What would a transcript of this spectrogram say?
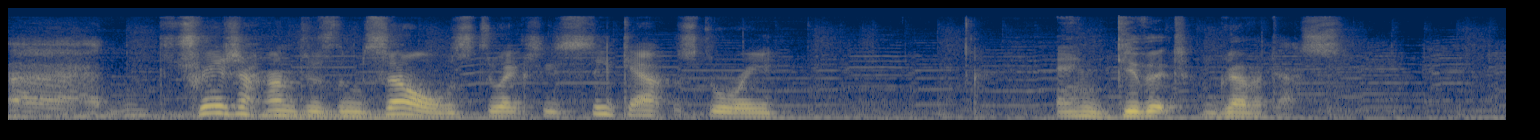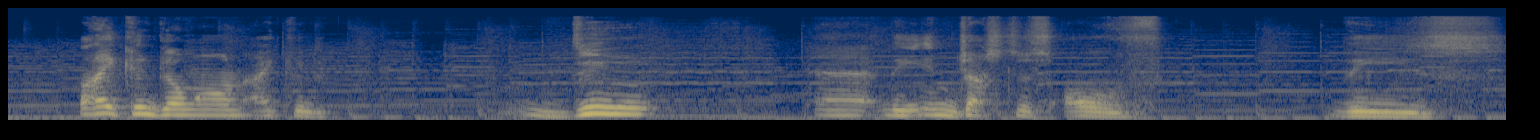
uh, treasure hunters themselves to actually seek out the story and give it gravitas. I could go on, I could do uh, the injustice of these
